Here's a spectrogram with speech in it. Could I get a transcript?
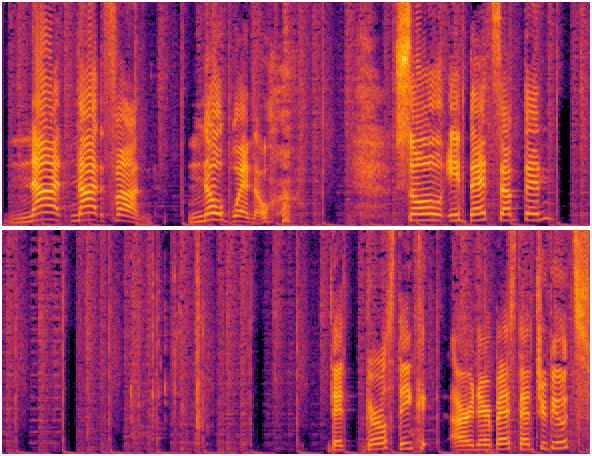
Not not fun. No bueno. so if that's something that girls think are their best attributes?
